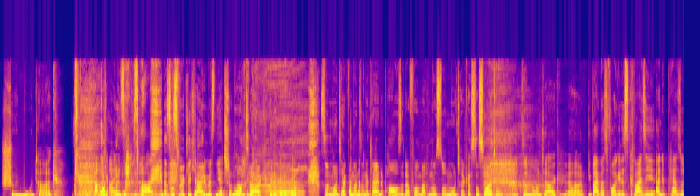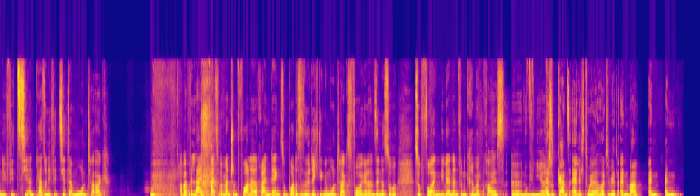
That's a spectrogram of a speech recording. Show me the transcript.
schönen Montag. Ich kann euch eine Sache sagen. Es ist wirklich ein Wir müssen jetzt schon lachen. So ein Montag, wo man so eine kleine Pause davor machen muss. So ein Montag ist das heute. So ein Montag, ja. Die Vibers-Folge ist quasi eine personifizier ein personifizierter Montag. Aber vielleicht, weißt du, wenn man schon vorne rein denkt, so, boah, das ist eine richtige Montagsfolge, dann sind es so, so Folgen, die werden dann für den Grimme-Preis äh, nominiert. Also ganz ehrlich, Toja, heute wird ein, ein, ein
